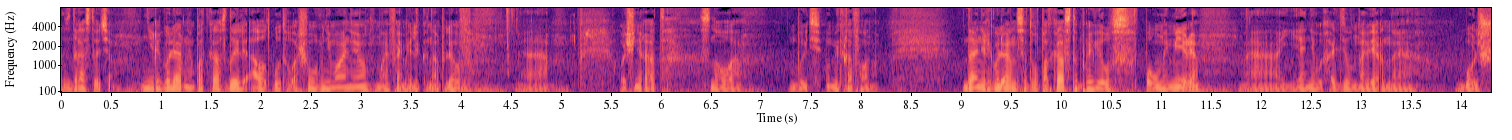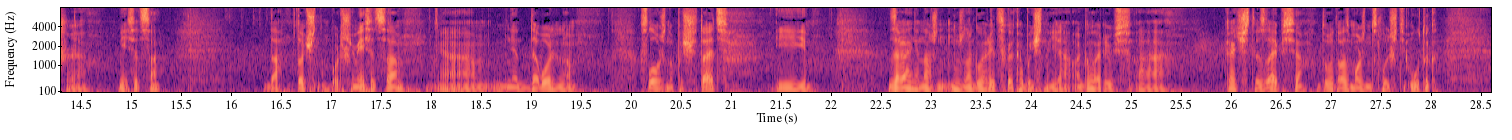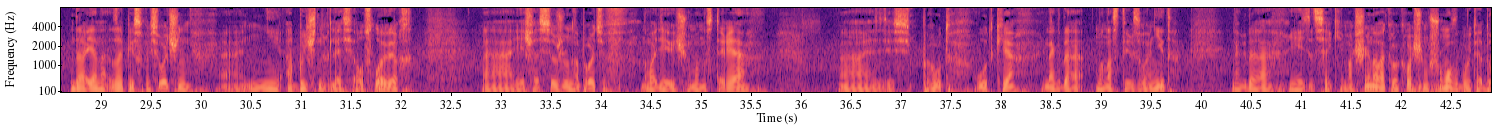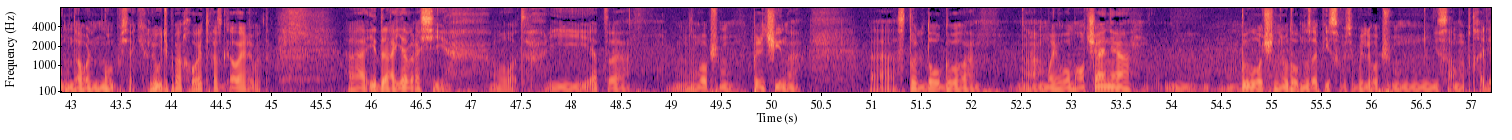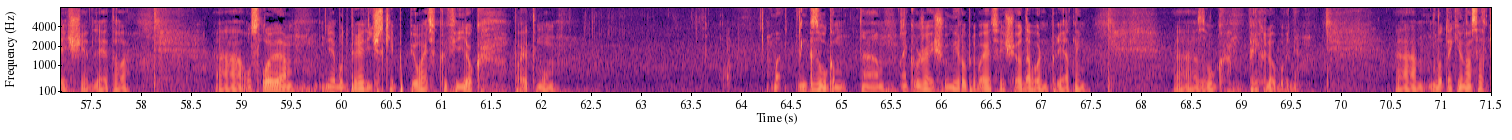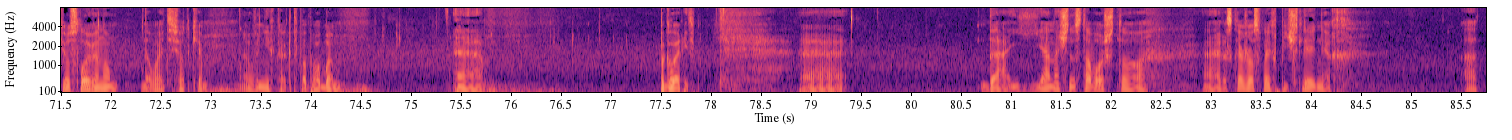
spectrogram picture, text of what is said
Здравствуйте. Нерегулярный подкаст Daily Output вашему вниманию. Моя фамилия Коноплев. Э, очень рад снова быть у микрофона. Да, нерегулярность этого подкаста проявилась в полной мере. Э, я не выходил, наверное, больше месяца. Да, точно, больше месяца. Э, мне довольно сложно посчитать. И заранее нужно оговориться, как обычно я оговорюсь о качестве записи. Это вот, возможно, слышите уток. Да, я записываюсь в очень э, необычных для себя условиях. Э, я сейчас сижу напротив Новодевичьего монастыря. Э, здесь пруд, утки. Иногда монастырь звонит. Иногда ездят всякие машины вокруг. В общем, шумов будет, я думаю, довольно много. Всяких люди проходят, разговаривают. И да, я в России. Вот. И это, в общем, причина столь долгого моего молчания. Было очень неудобно записывать. Были, в общем, не самые подходящие для этого а, условия. Я буду периодически попивать кофеек, поэтому к звукам а, окружающего мира прибавится еще довольно приятный а, звук прихлебывания. А, вот такие у нас такие условия, но давайте все-таки в них как-то попробуем а, поговорить. А, да, я начну с того, что а, расскажу о своих впечатлениях от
